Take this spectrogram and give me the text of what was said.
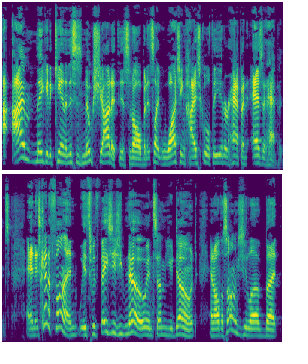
I, I'm making it akin, and this is no shot at this at all, but it's like watching high school theater happen as it happens. And it's kind of fun. It's with faces you know and some you don't, and all the songs you love, but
